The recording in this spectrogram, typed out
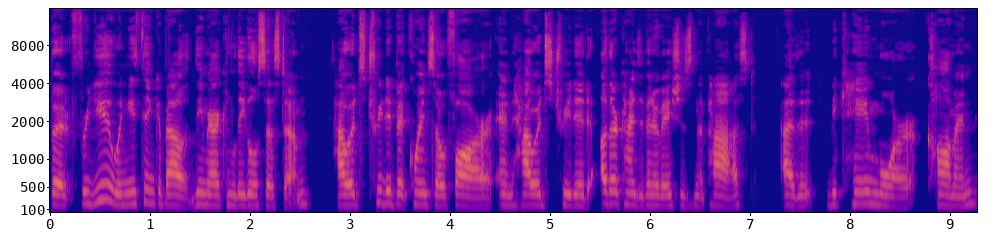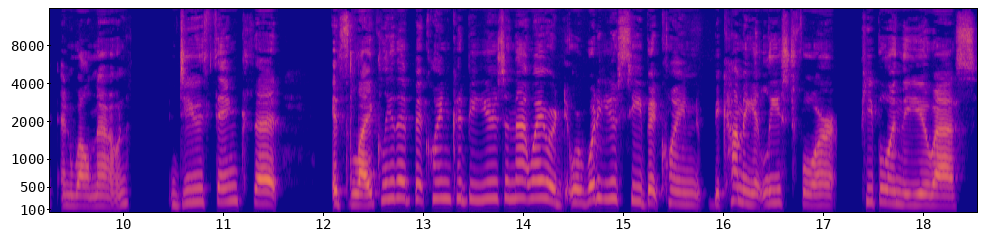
But for you, when you think about the American legal system, how it's treated Bitcoin so far, and how it's treated other kinds of innovations in the past as it became more common and well known, do you think that it's likely that Bitcoin could be used in that way? Or, or what do you see Bitcoin becoming, at least for people in the US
